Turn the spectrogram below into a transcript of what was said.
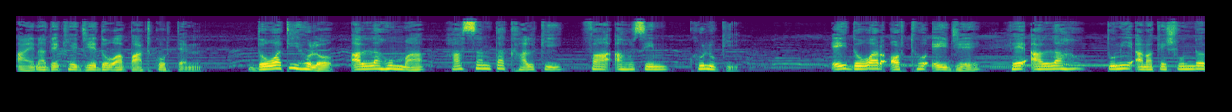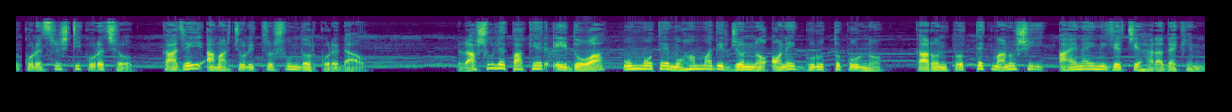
আয়না দেখে যে দোয়া পাঠ করতেন। দোয়াটি হল, আল্লাহুম্মা হাসান্তা খালকি ফা আহসিন খুলুকি। এই দোয়ার অর্থ এই যে, হে আল্লাহ, তুমি আমাকে সুন্দর করে সৃষ্টি করেছ, কাজেই আমার চরিত্র সুন্দর করে দাও। রাসূলে পাকের এই দোয়া উম্মতে মুহাম্মাদির জন্য অনেক গুরুত্বপূর্ণ, কারণ প্রত্যেক মানুষই আয়নায় নিজের চেহারা দেখেন।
